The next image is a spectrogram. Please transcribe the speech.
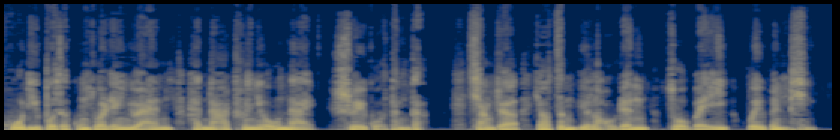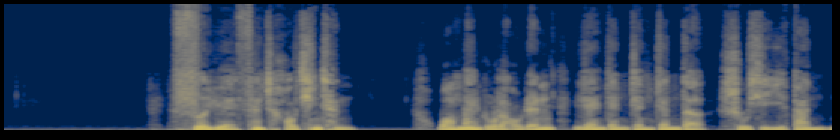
护理部的工作人员还拿出牛奶、水果等等，想着要赠予老人作为慰问品。四月三十号清晨。王曼如老人认认真真的梳洗一番，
